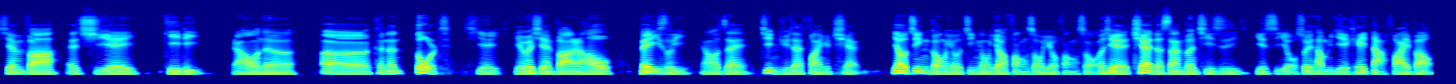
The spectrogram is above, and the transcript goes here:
先发 HGA Giddy，然后呢，呃，可能 Dort 也也会先发，然后 Basley，然后再进去再放一个 Chat，要进攻有进攻，要防守有防守，而且 Chat 的三分其实也是有，所以他们也可以打 Five Out，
